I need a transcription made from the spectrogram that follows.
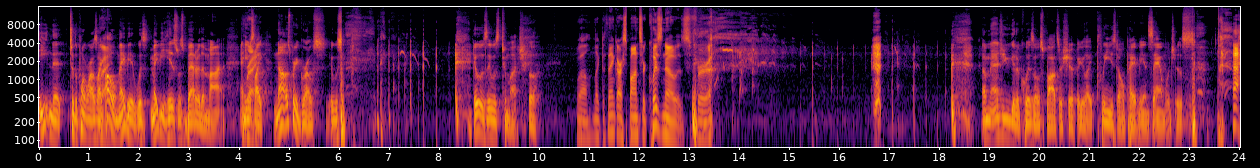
eaten it to the point where I was like, Right. "Oh, maybe it was. Maybe his was better than mine." And he was like, "No, it was pretty gross. It was. it was. It was too much." Ugh. Well, I'd like to thank our sponsor Quiznos for uh, Imagine you get a Quizzo sponsorship and you're like, "Please don't pay me in sandwiches." I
